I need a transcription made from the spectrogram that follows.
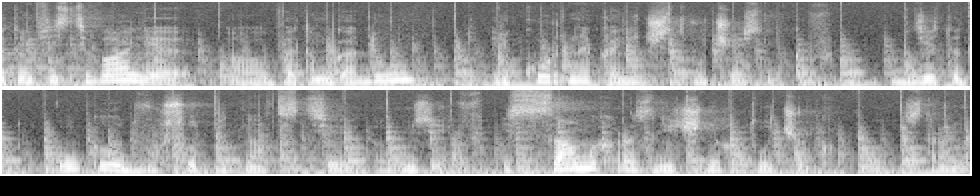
этом фестивале а, в этом году рекордное количество участников. Где-то около 215 музеев из самых различных точек страны.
